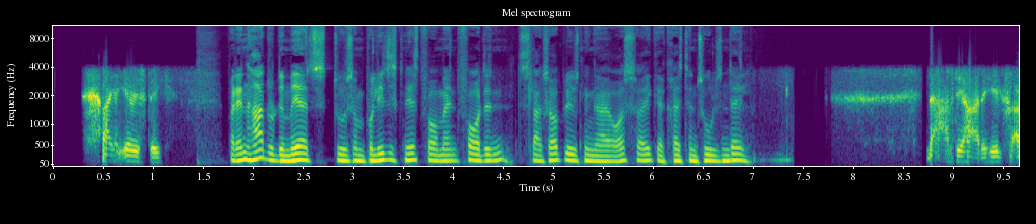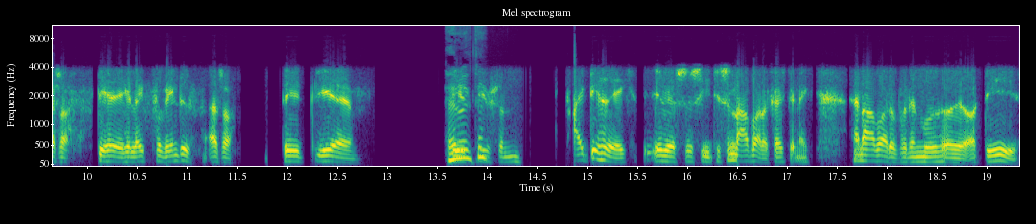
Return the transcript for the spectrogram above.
Nej, jeg vidste ikke. Hvordan har du det med, at du som politisk næstformand får den slags oplysninger af os, og ikke af Christian Tulsendal? Nej, det har det helt. Altså, det havde jeg heller ikke forventet. Altså, det, det er... Havde du ikke det? det? sådan, nej, det havde jeg ikke. Jeg vil så sige, det sådan arbejder Christian ikke. Han arbejder på den måde, og det,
